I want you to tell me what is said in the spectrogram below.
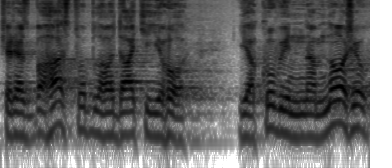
через багатство благодаті Його, яку Він намножив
